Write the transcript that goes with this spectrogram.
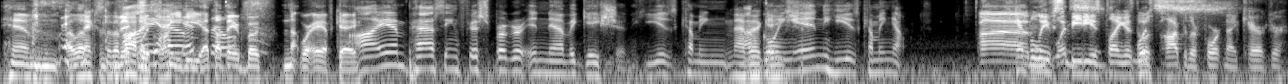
him. I left Next to the Vic box. with Yeah, I Speedy. I thought they were both not were AFK. I am passing Fishburger in navigation. He is coming. I'm going in. He is coming out. I can't Um, believe Speedy is playing as the most popular Fortnite character.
